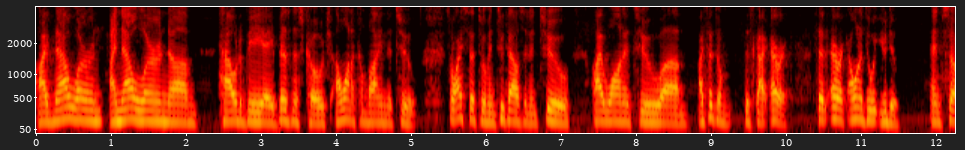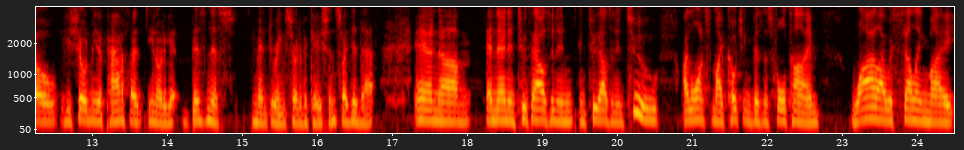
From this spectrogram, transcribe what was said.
I've now learned. I now learn um, how to be a business coach. I want to combine the two. So I said to him in 2002, I wanted to. Um, I said to him, this guy Eric, I said, Eric, I want to do what you do. And so he showed me the path, as, you know, to get business mentoring certification. So I did that, and um, and then in 2000 in, in 2002, I launched my coaching business full time while I was selling my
